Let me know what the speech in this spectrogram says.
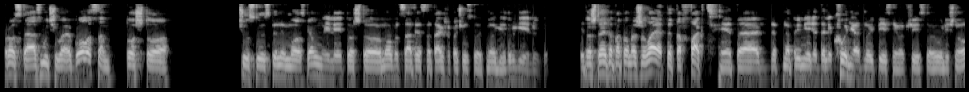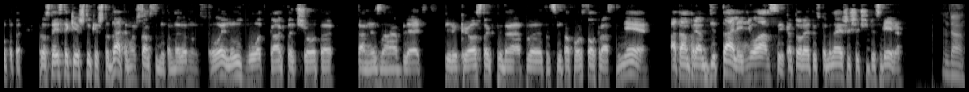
просто озвучивая голосом то, что чувствую спинным мозгом, или то, что могут, соответственно, также почувствовать многие другие люди. И то, что это потом оживает, это факт. Это на примере далеко не одной песни вообще из своего личного опыта. Просто есть такие штуки, что да, ты можешь сам себе там навернуть. Ой, ну вот, как-то, что-то, там, не знаю, блядь, перекресток, да, этот светофор стал красным. Не, а там прям детали, нюансы, которые ты вспоминаешь еще через время. Да,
